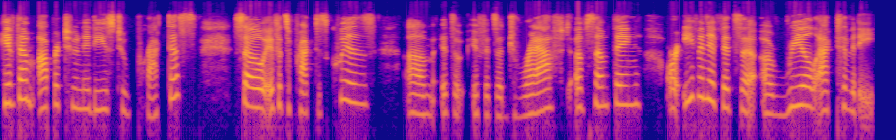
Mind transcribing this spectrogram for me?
give them opportunities to practice. So if it's a practice quiz, um, it's a, if it's a draft of something, or even if it's a, a real activity.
